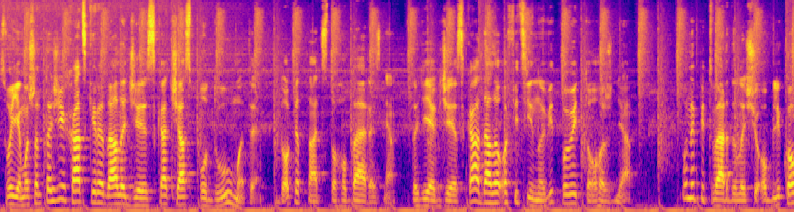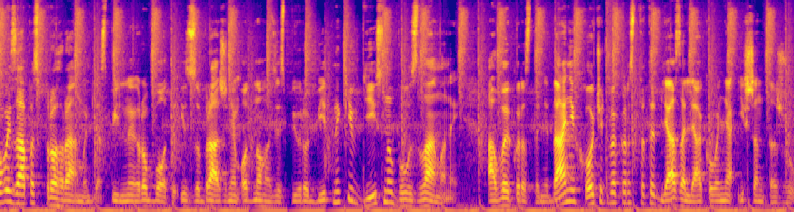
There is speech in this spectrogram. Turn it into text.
В своєму шантажі хацкери дали GSK час подумати до 15 березня, тоді як GSK дали офіційну відповідь того ж дня. Вони підтвердили, що обліковий запис програми для спільної роботи із зображенням одного зі співробітників дійсно був зламаний, а використані дані хочуть використати для залякування і шантажу.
